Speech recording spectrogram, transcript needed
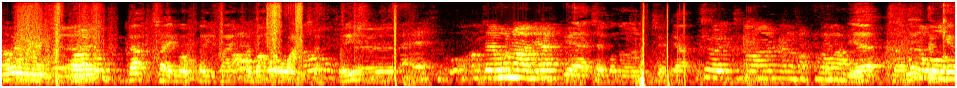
Oh, mate. Uh, that table, please, mate, for a bottle of water, please. Table nine, yeah? Yeah, table nine, yeah. Two eight nine and a bottle of water. Yeah, so, mate, No thank you.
